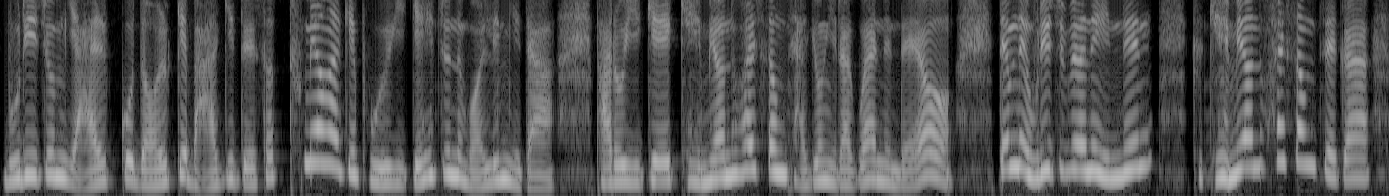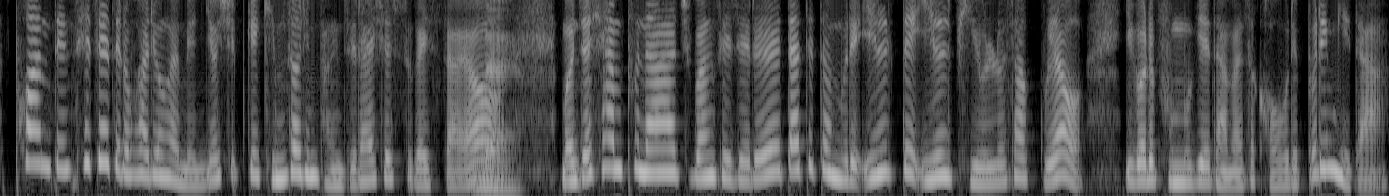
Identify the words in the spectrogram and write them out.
물이 좀 얇고 넓게 막이 돼서 투명하게 보이게 해주는 원리입니다. 바로 이게 계면 활성 작용이라고 하는데요. 때문에 우리 주변에 있는 그 계면 활성제가 포함된 세제들을 활용하면요 쉽게 김서림 방지를 하실 수가 있어요. 네. 먼저 샴푸나 주방 세제를 따뜻한 물에 1대1 비율로 섞고요. 이거를 분무기에 담아서 거울에 뿌립니다.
